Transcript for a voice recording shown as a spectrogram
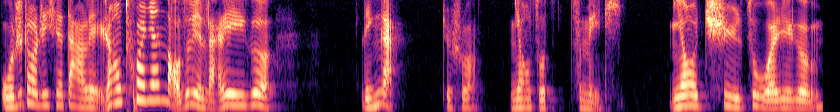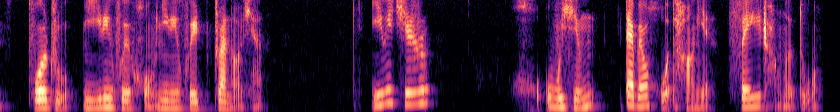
我知道这些大类，然后突然间脑子里来了一个灵感，就说你要做自媒体，你要去做这个博主，你一定会红，你一定会赚到钱。因为其实五行代表火的行业非常的多，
